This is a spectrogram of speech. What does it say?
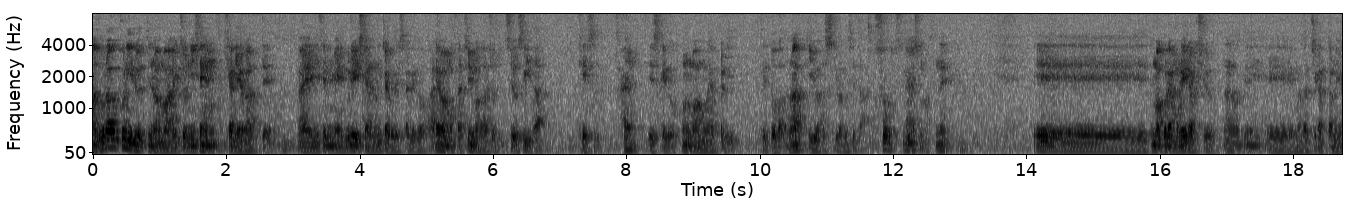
まあ、ドラウプニルっていうのはまあ一応2戦キャリアがあって、はい、2戦目グレイシアの2着でしたけどあれはもう勝ち馬がちょっと強すぎたケースはい、ですけどこの馬もやっぱり鉄頭馬だなっていう走りは見せたそうですね気がし。ますね。えーまあ、これはモレイラク州なので、えーまた違った面を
